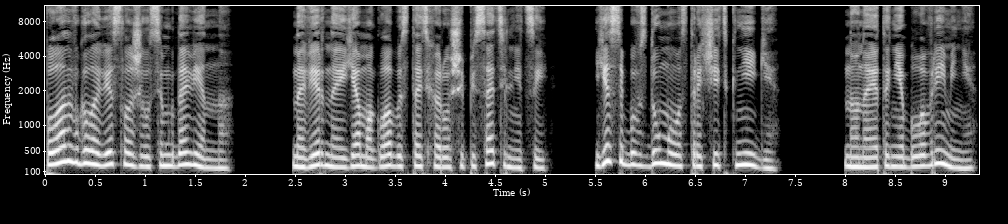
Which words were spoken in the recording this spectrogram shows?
План в голове сложился мгновенно. Наверное, я могла бы стать хорошей писательницей, если бы вздумала строчить книги. Но на это не было времени.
